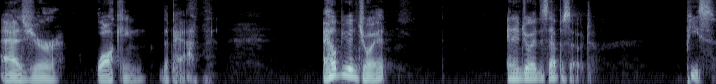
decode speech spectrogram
as you're walking the path. I hope you enjoy it and enjoy this episode. Peace.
